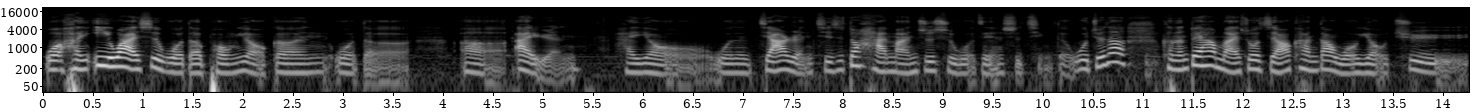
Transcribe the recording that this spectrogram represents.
我很意外，是我的朋友跟我的呃爱人，还有我的家人，其实都还蛮支持我这件事情的。我觉得，可能对他们来说，只要看到我有去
